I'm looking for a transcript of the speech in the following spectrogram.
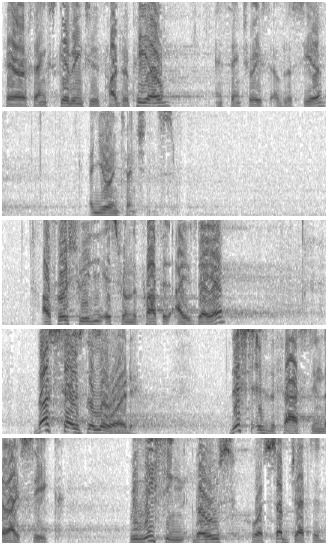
prayer of thanksgiving to Padre Pio and St. Teresa of Lisieux, and your intentions. Our first reading is from the prophet Isaiah. Thus says the Lord, This is the fasting that I seek, releasing those who are subjected,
